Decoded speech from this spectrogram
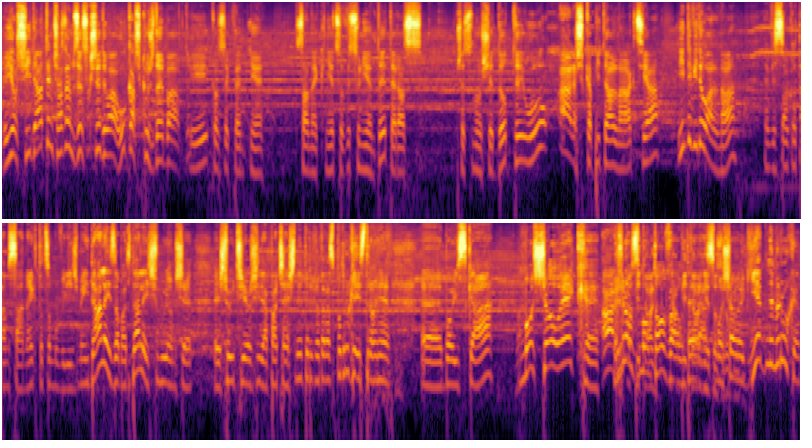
Yoshida. Tymczasem ze skrzydła Łukasz Kużdeba i konsekwentnie Sanek nieco wysunięty. Teraz przesunął się do tyłu. Ależ kapitalna akcja. Indywidualna. Wysoko tam Sanek, to co mówiliśmy. I dalej, zobacz, dalej siłują się e, Shuichi Yoshida Paczeszny, tylko teraz po drugiej stronie e, boiska. Mosiołek Ależ rozmontował kapitalnie- kapitalnie teraz to Mosiołek jednym ruchem.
